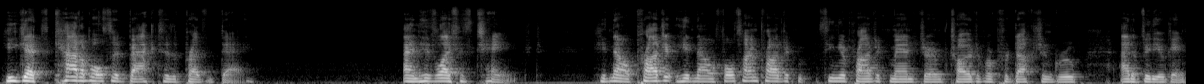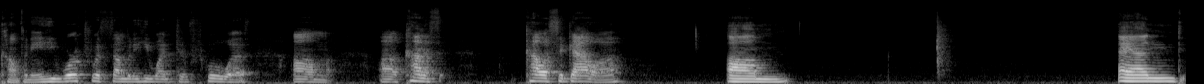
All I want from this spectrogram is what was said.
He gets catapulted back to the present day. And his life has changed. He's now a project, he's now a full-time project, senior project manager in charge of a production group at a video game company. He worked with somebody he went to school with, um, uh, Kanas- Kawasagawa. Um, and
